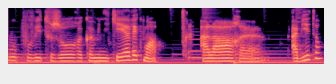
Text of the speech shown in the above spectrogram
Vous pouvez toujours communiquer avec moi. Alors, euh, à bientôt.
